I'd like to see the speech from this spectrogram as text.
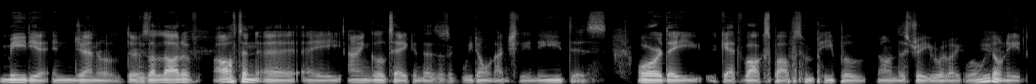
media in general. There's a lot of often a, a angle taken that is like we don't actually need this, or they get vox pops from people on the street who are like, well, we don't need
